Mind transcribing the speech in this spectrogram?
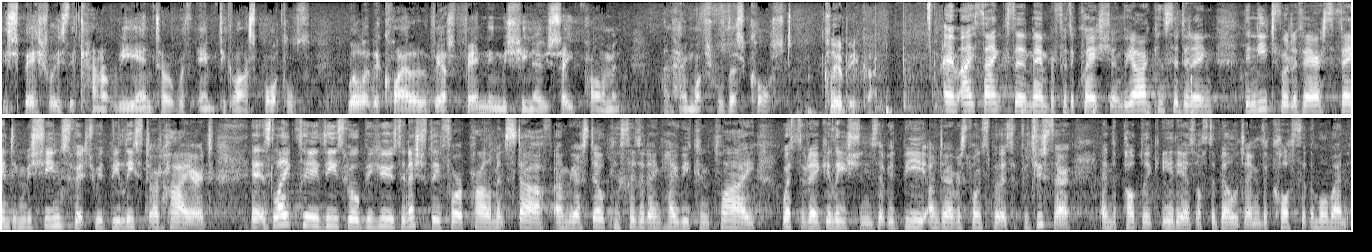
especially as they cannot re-enter with empty glass bottles? Will it require a reverse vending machine outside Parliament, and how much will this cost? Claire Baker. Um, I thank the member for the question. We are considering the need for reverse vending machines which would be leased or hired. It is likely these will be used initially for Parliament staff and we are still considering how we comply with the regulations that would be under our responsibility as a producer in the public areas of the building. The costs at the moment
